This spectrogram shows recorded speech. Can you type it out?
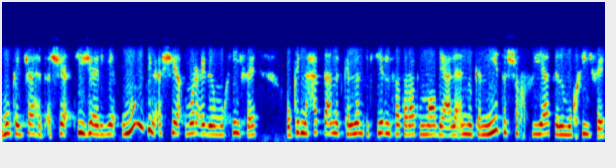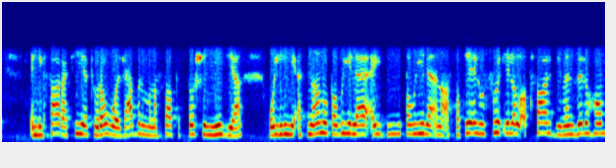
ممكن تشاهد أشياء تجارية وممكن أشياء مرعبة ومخيفة. وكنا حتى أنا تكلمت كثير الفترات الماضية على إنه كمية الشخصيات المخيفة اللي صارت هي تروج عبر منصات ال social media واللي هي أسنانه طويلة أيدي طويلة أنا أستطيع الوصول إلى الأطفال بمنزلهم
